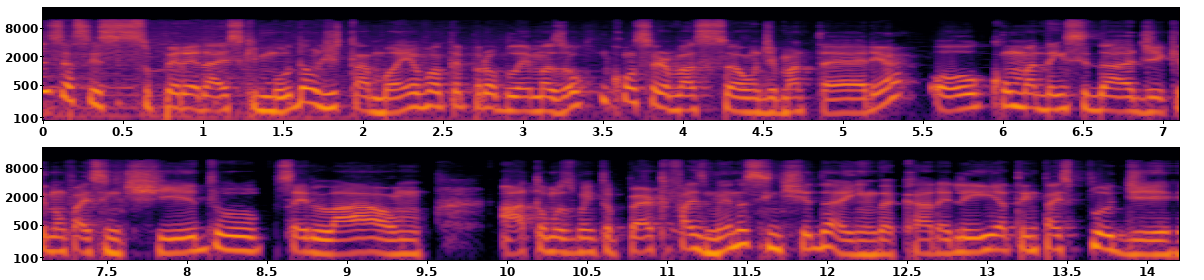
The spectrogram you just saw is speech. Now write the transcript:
todos esses super-heróis que mudam de tamanho vão ter problemas ou com conservação de matéria, ou com uma densidade que não faz sentido, sei lá, um, átomos muito perto faz menos sentido ainda, cara. Ele ia tentar explodir.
